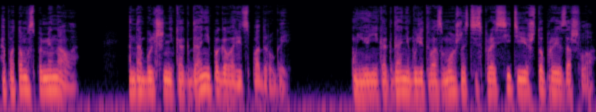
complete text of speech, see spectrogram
А потом вспоминала. Она больше никогда не поговорит с подругой. У нее никогда не будет возможности спросить ее, что произошло.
